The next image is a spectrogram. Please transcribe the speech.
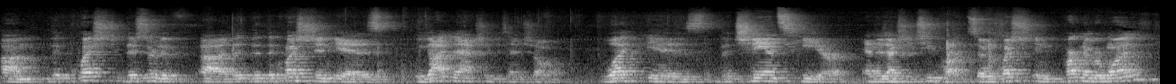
um, the question, there's sort of, uh, the, the, the question is, we got an action potential, what is the chance here? And there's actually two parts. So in question, in part number one,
